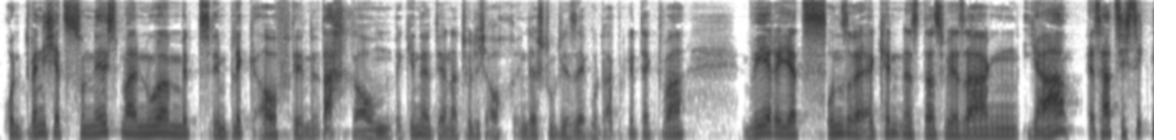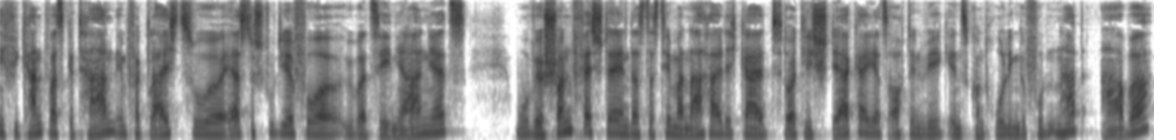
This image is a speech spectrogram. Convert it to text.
Und wenn ich jetzt zunächst mal nur mit dem Blick auf den Dachraum beginne, der natürlich auch in der Studie sehr gut abgedeckt war, wäre jetzt unsere Erkenntnis, dass wir sagen, ja, es hat sich signifikant was getan im Vergleich zur ersten Studie vor über zehn Jahren jetzt wo wir schon feststellen, dass das Thema Nachhaltigkeit deutlich stärker jetzt auch den Weg ins Controlling gefunden hat. Aber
